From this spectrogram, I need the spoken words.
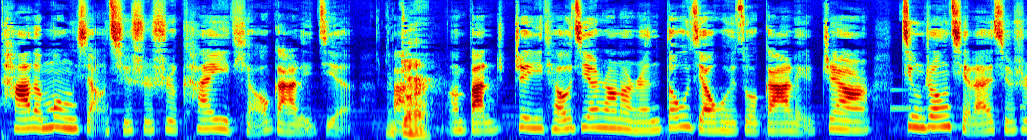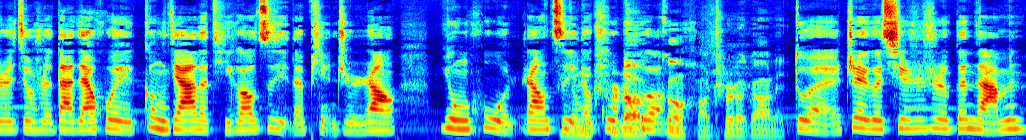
他的梦想其实是开一条咖喱街，把对嗯，把这一条街上的人都教会做咖喱，这样竞争起来，其实就是大家会更加的提高自己的品质，让用户让自己的能吃到顾客更好吃的咖喱。对这个其实是跟咱们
